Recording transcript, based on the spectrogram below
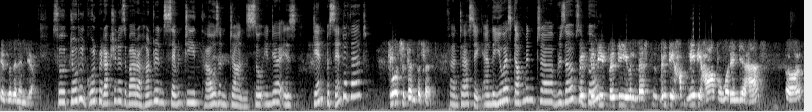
is within India. So, total gold production is about 170,000 tons. So, India is 10 percent of that? Close to 10 percent. Fantastic. And the U.S. government uh, reserves will, of gold? Will be, will be even less, will be maybe half of what India has uh,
